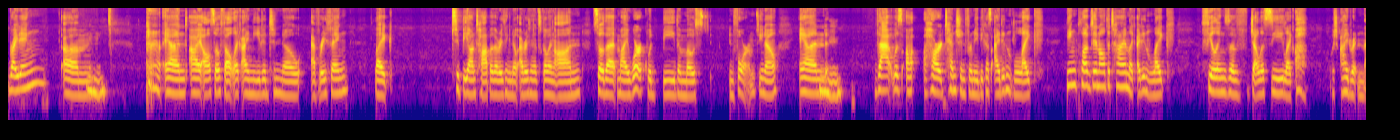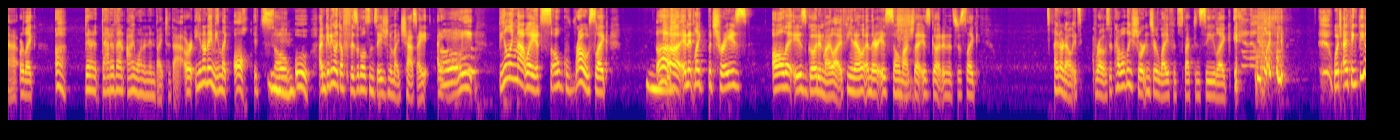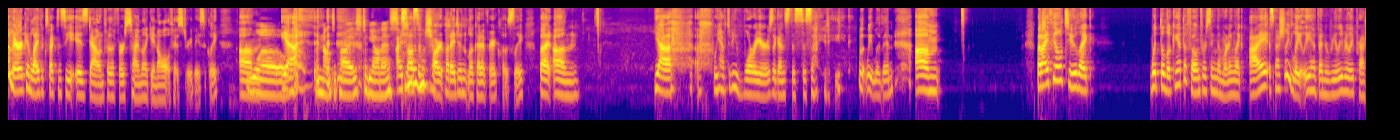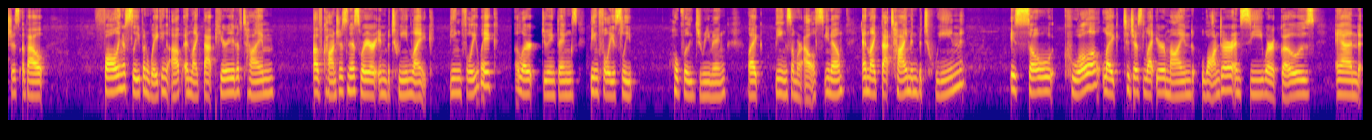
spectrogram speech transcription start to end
writing. Um, mm-hmm. and I also felt like I needed to know everything, like to be on top of everything, know everything that's going on, so that my work would be the most informed, you know? And mm-hmm. that was a hard tension for me because I didn't like being plugged in all the time. Like, I didn't like feelings of jealousy, like, oh, wish I'd written that, or like, oh, they're at that event. I want an invite to that. Or you know what I mean? Like, oh, it's so mm-hmm. oh, I'm getting like a physical sensation in my chest. I I oh. hate feeling that way. It's so gross. Like, mm. uh, and it like betrays all that is good in my life, you know? And there is so much that is good. And it's just like, I don't know, it's gross. It probably shortens your life expectancy, like, like which I think the American life expectancy is down for the first time, like in all of history, basically. Um, Whoa. Yeah. I'm not surprised, to be honest. I saw some chart, but I didn't look at it very closely. But um, yeah, we have to be warriors against this society that we live in. Um, but I feel too like with the looking at the phone first thing in the morning, like I, especially lately, have been really, really precious about falling asleep and waking up and like that period of time of consciousness where you're in between like being fully awake, alert, doing things, being fully asleep, hopefully dreaming, like being somewhere else, you know? And like that time in between is so cool, like to just let your mind wander and see where it goes. And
